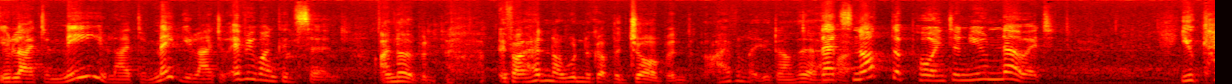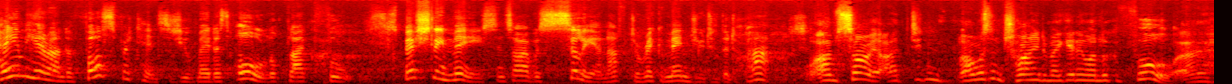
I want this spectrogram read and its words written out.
You lied to me, you lied to Meg, you lied to everyone concerned. I know, but if I hadn't, I wouldn't have got the job, and I haven't let you down there. have That's I? not the point, and you know it. You came here under false pretenses. You've made us all look like fools. Especially me, since I was silly enough to recommend you to the department. Well, I'm sorry. I didn't. I wasn't trying to make anyone look a fool. I,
